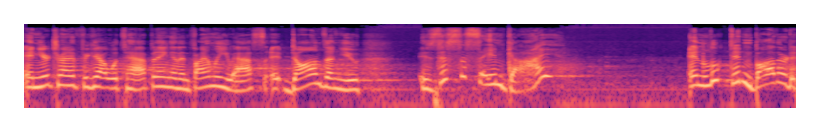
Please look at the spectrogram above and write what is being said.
and you're trying to figure out what's happening, and then finally you ask, it dawns on you, is this the same guy? And Luke didn't bother to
